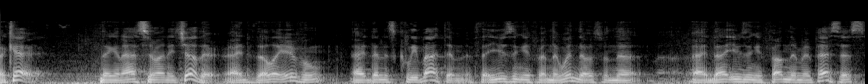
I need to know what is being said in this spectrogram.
Okay, they're going to answer on each other, right? If they're lo yirvu, right, then it's klibatim. If they're using it from the windows, from the right, they're not using it from the mepesis,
